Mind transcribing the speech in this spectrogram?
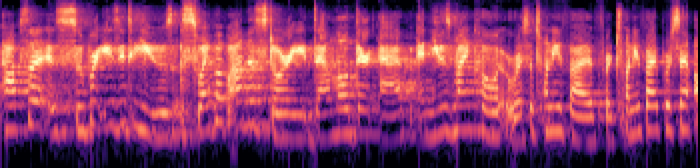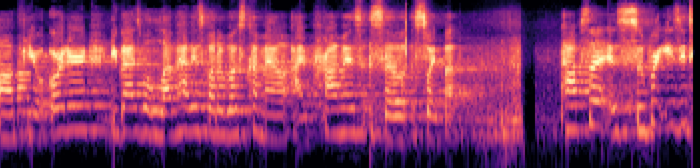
Popsa is super easy to use. Swipe up on the story, download their app, and use my code RISA25 for 25% off your order. You guys will love how these photo books come out, I promise. So swipe up. Popsa is super easy to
